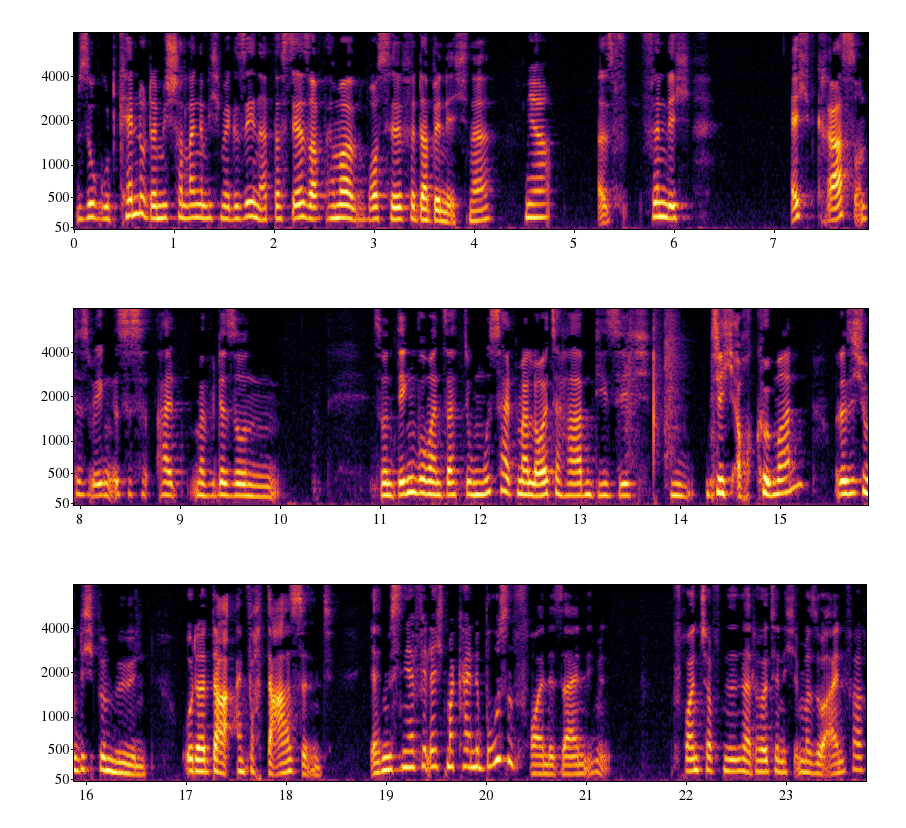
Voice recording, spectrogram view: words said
so gut kennt oder mich schon lange nicht mehr gesehen hat, dass der sagt, hör mal, du brauchst Hilfe, da bin ich, ne? Ja. Also finde ich echt krass und deswegen ist es halt mal wieder so ein so ein Ding, wo man sagt, du musst halt mal Leute haben, die sich um dich auch kümmern oder sich um dich bemühen oder da einfach da sind. Ja, müssen ja vielleicht mal keine Busenfreunde sein. Freundschaften sind halt heute nicht immer so einfach,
